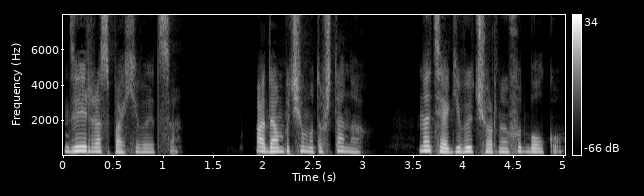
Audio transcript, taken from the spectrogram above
дверь распахивается. Адам почему-то в штанах. Натягивает черную футболку.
